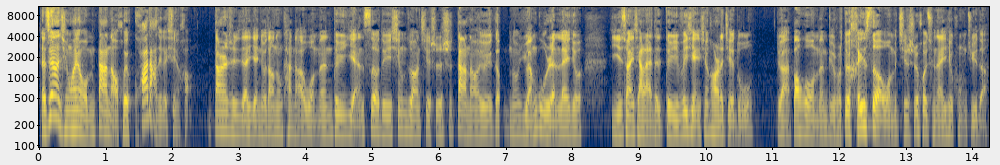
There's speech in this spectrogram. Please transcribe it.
在这样的情况下，我们大脑会夸大这个信号。当然是在研究当中看到，我们对于颜色、对于性状，其实是大脑有一个从远古人类就遗传下来的对于危险信号的解读，对吧？包括我们，比如说对黑色，我们其实会存在一些恐惧的，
